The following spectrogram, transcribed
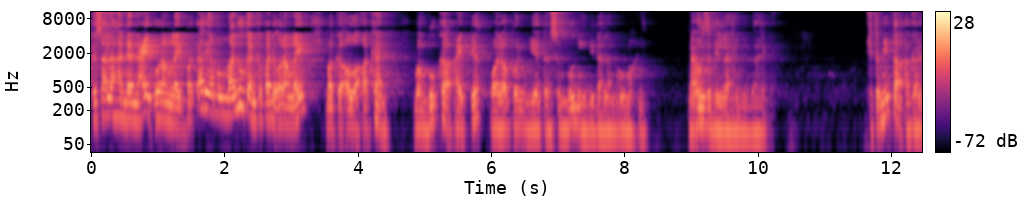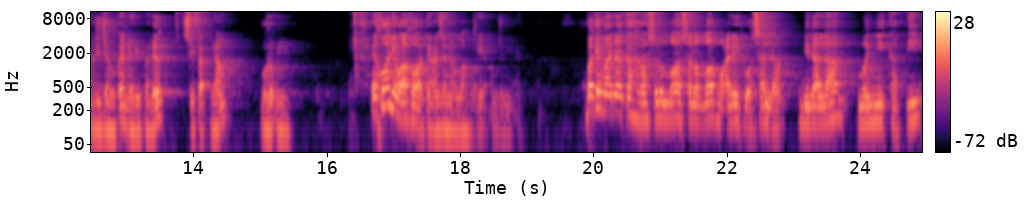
kesalahan dan aib orang lain, perkara yang memalukan kepada orang lain, maka Allah akan membuka aib dia walaupun dia tersembunyi di dalam rumahnya. Nauzubillah min dzalik. Kita minta agar dijauhkan daripada sifat yang buruk ini. Ikhwani wa akhwati azani Allah wa iyyakum jami'an. Bagaimanakah Rasulullah sallallahu alaihi wasallam di dalam menyikapi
